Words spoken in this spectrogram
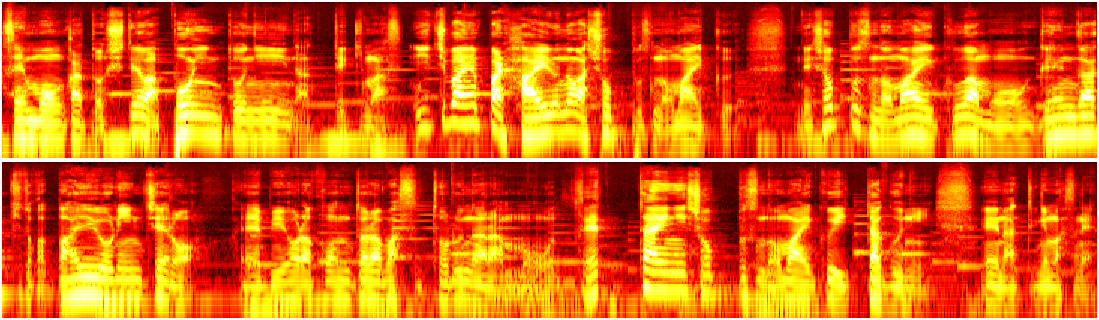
専門家としてはポイントになってきます。一番やっぱり入るのがショップスのマイク。でショップスのマイクはもう弦楽器とかバイオリンチェロえー、ビオラコントラバス取るならもう絶対にショップスのマイク一択に、えー、なってきますね。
